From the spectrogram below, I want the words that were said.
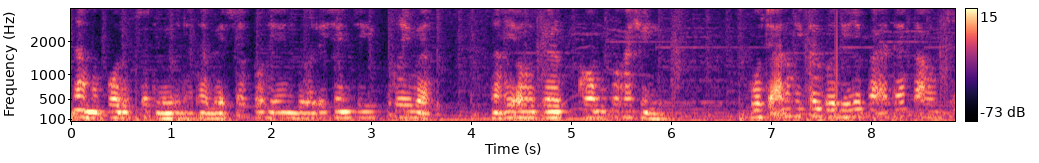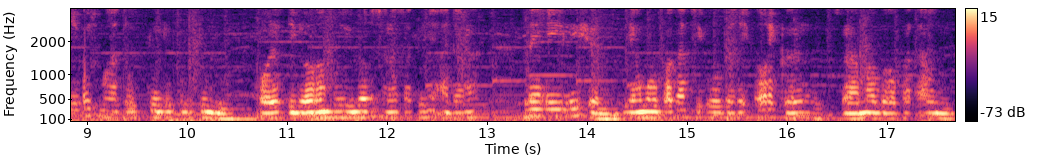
nama produk software database server yang berlisensi freeware dari Oracle Corporation. Perusahaan Oracle berdiri pada tahun 1977 oleh tiga orang pemimpin salah satunya adalah Larry Ellison yang merupakan CEO dari Oracle selama beberapa tahun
